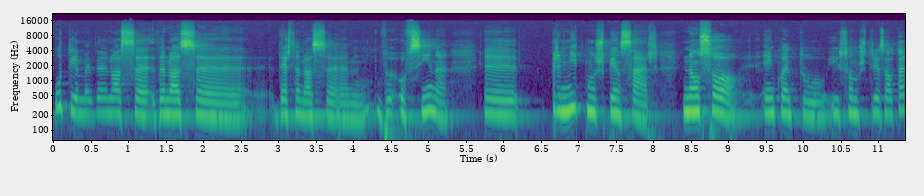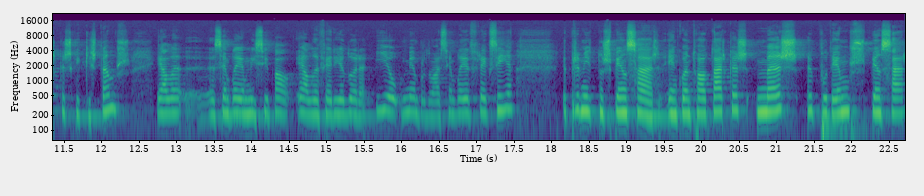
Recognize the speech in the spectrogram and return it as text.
O tema da nossa, da nossa, desta nossa um, oficina permite-nos pensar não só enquanto e somos três autarcas que aqui estamos, ela, Assembleia Municipal, ela vereadora e eu, membro de uma Assembleia de Freguesia, permite-nos pensar enquanto autarcas, mas podemos pensar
